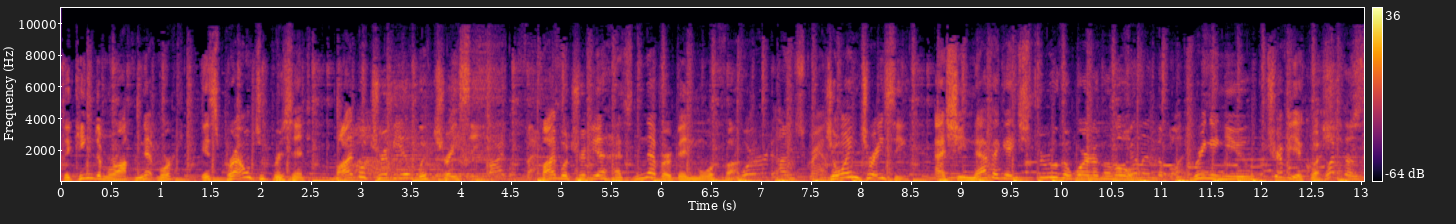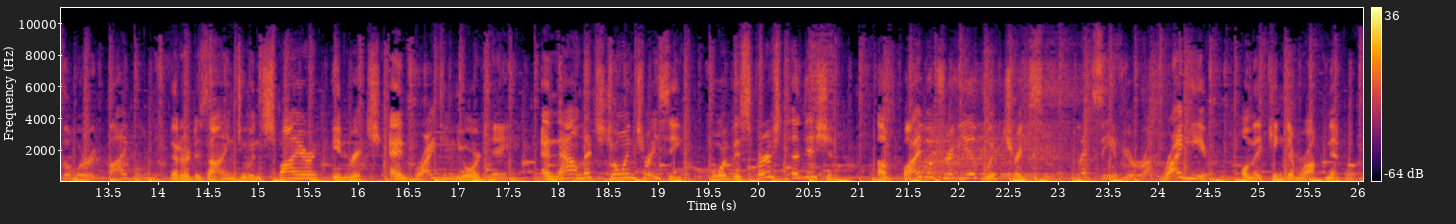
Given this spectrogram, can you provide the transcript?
The Kingdom Rock Network is proud to present Bible Trivia with Tracy. Bible Trivia has never been more fun. Join Tracy as she navigates through the Word of the Lord, bringing you trivia questions. What does the word Bible mean? that are designed to inspire, enrich, and brighten your day. And now let's join Tracy for this first edition of Bible Trivia with Tracy, Let's see if you're right. right here on the Kingdom Rock Network.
